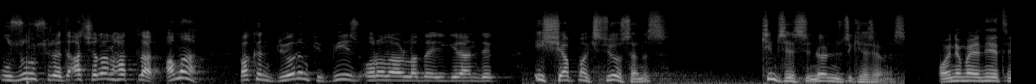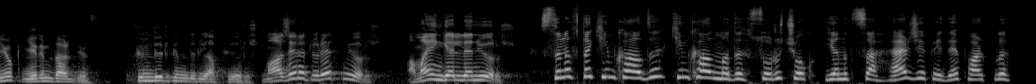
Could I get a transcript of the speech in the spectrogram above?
uzun sürede açılan hatlar. Ama bakın diyorum ki biz oralarla da ilgilendik. İş yapmak istiyorsanız kimse sizin önünüzü kesemez. Oynamaya niyetin yok, yerim dar diyorsun. Gümbür gümbür yapıyoruz. Mazeret üretmiyoruz ama engelleniyoruz. Sınıfta kim kaldı, kim kalmadı soru çok. Yanıtsa her cephede farklı.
